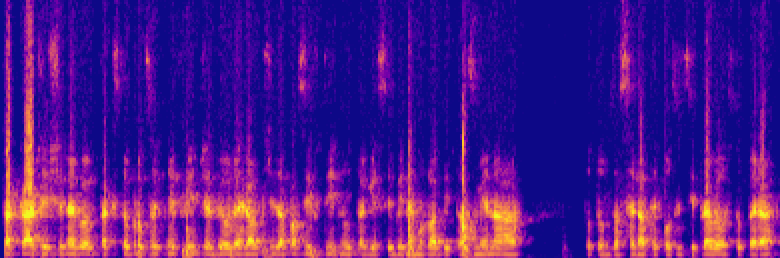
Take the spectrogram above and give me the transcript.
takáč ještě nebyl tak 100% fit, že by odehrál tři zápasy v týdnu, tak jestli by nemohla být ta změna potom zase na té pozici pravého stopera,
